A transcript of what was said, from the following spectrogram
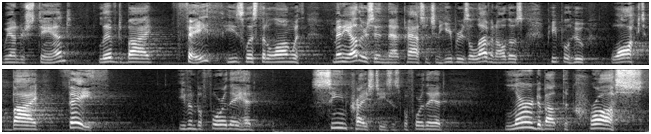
we understand, lived by faith. He's listed along with many others in that passage in Hebrews 11, all those people who walked by faith even before they had seen Christ Jesus, before they had learned about the cross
